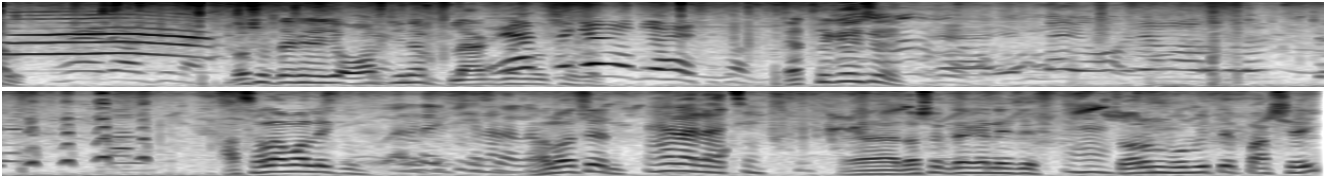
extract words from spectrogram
অরিজিনাল দর্শক দেখেন এই যে অরিজিনাল ব্ল্যাক বেঙ্গল ছাগল এর থেকে হয়েছে? আসসালামু আলাইকুম। ভালো আছেন? হ্যাঁ ভালো আছে। দর্শক দেখেন এই যে চরণভূমিতে পাশেই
